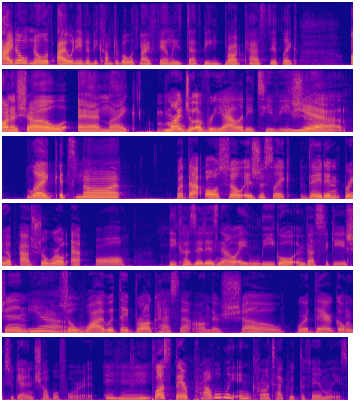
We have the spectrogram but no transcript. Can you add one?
I don't know if I would even be comfortable with my family's death being broadcasted like on a show and like mind you, a reality TV show. yeah, like it's not. But that also is just like they didn't bring up Astroworld at all because it is now a legal investigation. Yeah. So why would they broadcast that on their show where they're going to get in trouble for it? Mm-hmm. Plus, they're probably in contact with the families.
